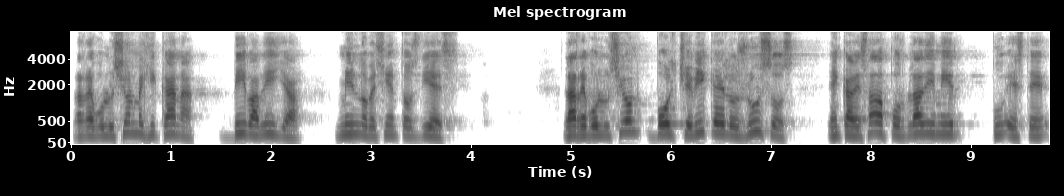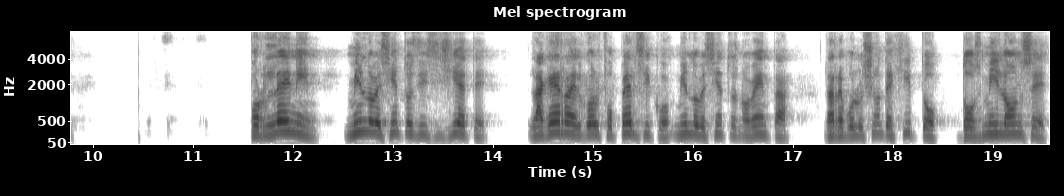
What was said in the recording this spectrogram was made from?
La revolución mexicana, Viva Villa, 1910. La revolución bolchevique de los rusos, encabezada por Vladimir, este, por Lenin, 1917. La guerra del Golfo Pérsico, 1990. La revolución de Egipto, 2011.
